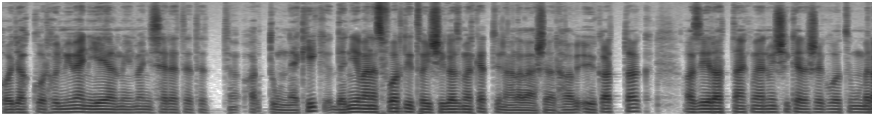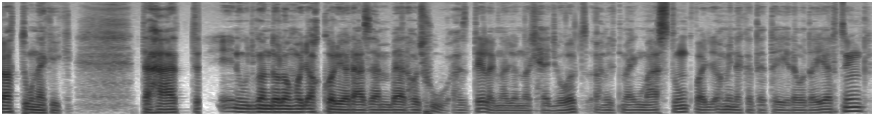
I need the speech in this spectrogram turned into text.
hogy akkor, hogy mi mennyi élmény, mennyi szeretetet adtunk nekik, de nyilván ez fordítva is igaz, mert kettőn áll a vásár. Ha ők adtak, azért adták, mert mi sikeresek voltunk, mert adtunk nekik. Tehát én úgy gondolom, hogy akkor jön rá az ember, hogy hú, ez tényleg nagyon nagy hegy volt, amit megmásztunk, vagy aminek a tetejére odaértünk,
